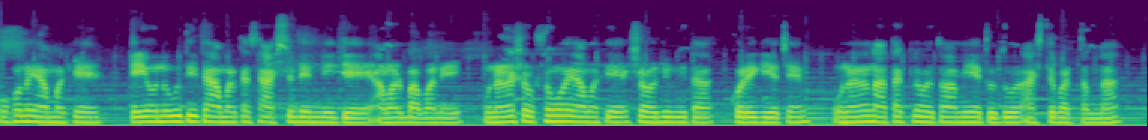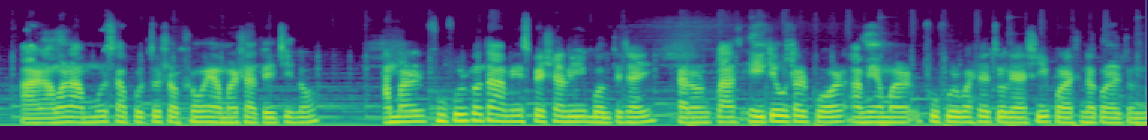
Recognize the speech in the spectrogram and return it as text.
কখনোই আমাকে এই অনুভূতিটা আমার কাছে আসতে দেননি যে আমার বাবা নেই। ওনারা সবসময় আমাকে সহযোগিতা করে গিয়েছেন। ওনারা না থাকলে হয়তো আমি এত দূর আসতে পারতাম না। আর আমার আম্মুর সাপোর্ট তো সবসময় আমার সাথেই ছিল। আমার ফুফুর কথা আমি স্পেশালি বলতে চাই, কারণ ক্লাস এইটে ওঠার পর আমি আমার ফুফুর বাসায় চলে আসি পড়াশোনা করার জন্য।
